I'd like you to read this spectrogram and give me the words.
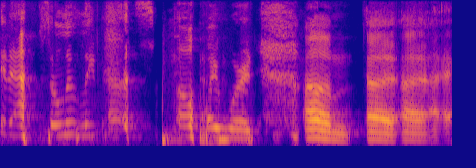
It absolutely does. Oh my word. Um. Uh. uh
